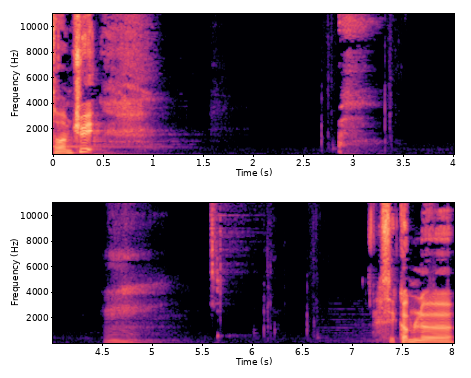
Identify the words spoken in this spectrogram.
Ça va me tuer. C'est comme le...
